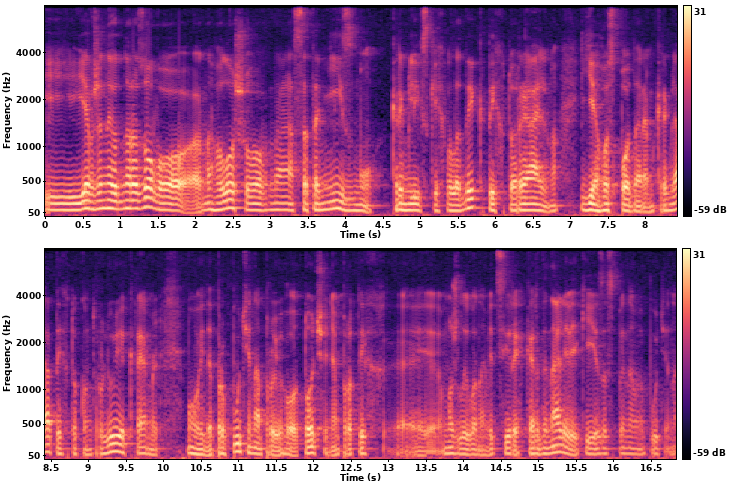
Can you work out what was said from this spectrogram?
І я вже неодноразово наголошував на сатанізму кремлівських владик, тих, хто реально є господарем Кремля, тих, хто контролює Кремль. Мова йде про Путіна, про його оточення, про тих, е, можливо, навіть сірих кардиналів, які є за спинами Путіна.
